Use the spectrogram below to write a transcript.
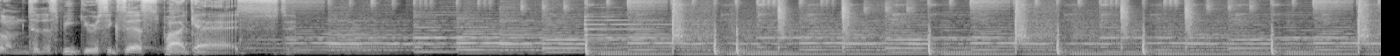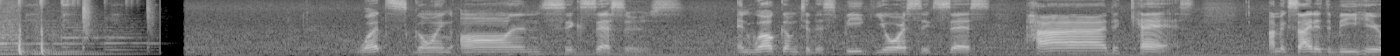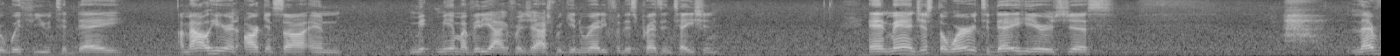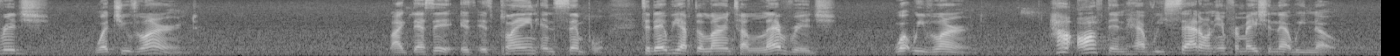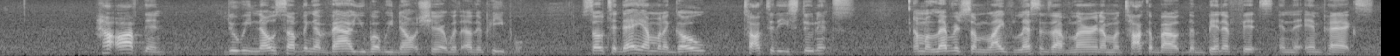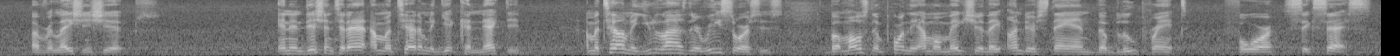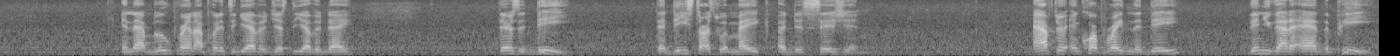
Welcome to the Speak Your Success podcast. What's going on, successors? And welcome to the Speak Your Success podcast. I'm excited to be here with you today. I'm out here in Arkansas, and me, me and my videographer Josh were getting ready for this presentation. And man, just the word today here is just leverage what you've learned. Like that's it. It's, it's plain and simple. Today we have to learn to leverage what we've learned. How often have we sat on information that we know? How often do we know something of value but we don't share it with other people? So today I'm gonna go talk to these students. I'm gonna leverage some life lessons I've learned. I'm gonna talk about the benefits and the impacts of relationships. And in addition to that, I'm gonna tell them to get connected I'm gonna tell them to utilize their resources. But most importantly, I'm gonna make sure they understand the blueprint for success. In that blueprint, I put it together just the other day. There's a D. That D starts with make a decision. After incorporating the D, then you gotta add the P.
